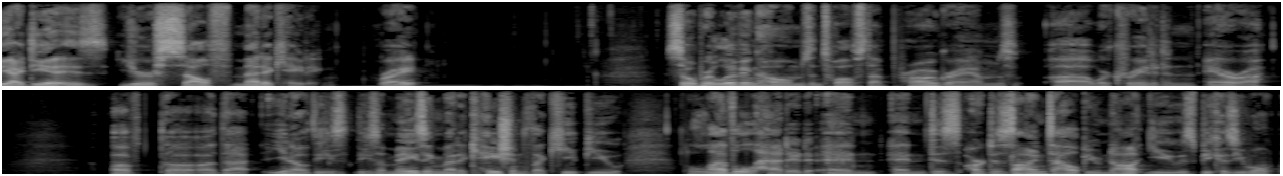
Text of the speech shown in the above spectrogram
the idea is you're self medicating, right? sober living homes and 12 step programs uh, were created in an era of uh, uh, that you know these these amazing medications that keep you level headed and and des- are designed to help you not use because you won't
